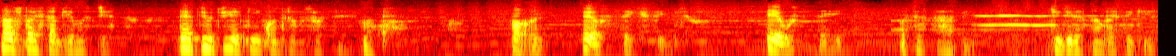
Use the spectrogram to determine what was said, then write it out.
Nós dois sabíamos disso. Desde o dia que encontramos você. Mãe. Eu sei, filho. Eu sei. Você sabe que direção vai seguir.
